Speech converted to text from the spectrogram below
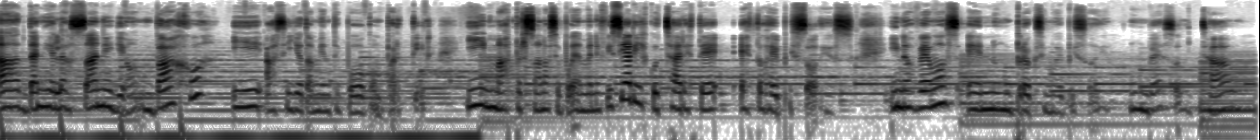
a Daniela Sani-bajo y así yo también te puedo compartir y más personas se pueden beneficiar y escuchar este, estos episodios. Y nos vemos en un próximo episodio. Un beso, chao.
